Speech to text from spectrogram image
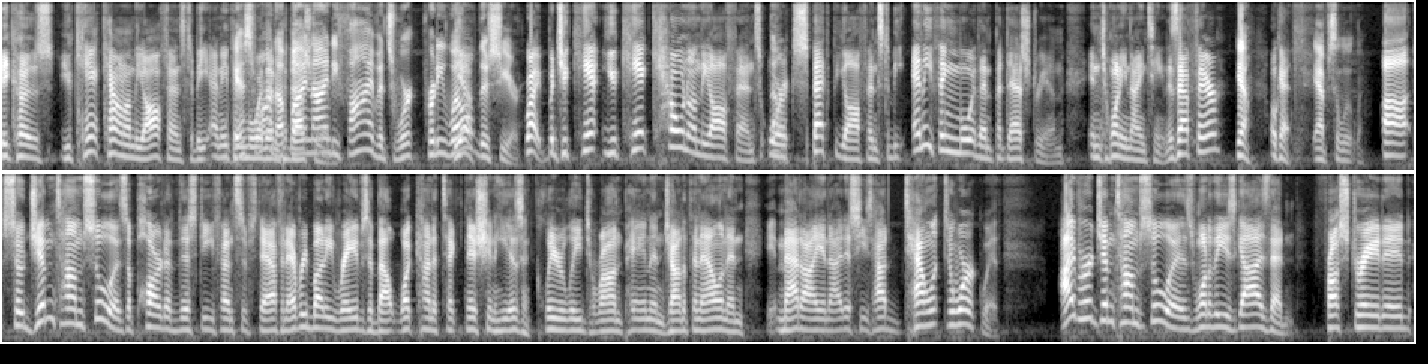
because you can't count on the offense to be anything Guess more what? than up pedestrian. by 95. It's worked pretty well yeah. this year. Right, but you can't you can't count on the offense or no. expect the offense to be anything more than pedestrian in 2019. Is that fair? Yeah. Okay. Absolutely. Uh, so Jim Tomsula is a part of this defensive staff, and everybody raves about what kind of technician he is. And clearly, Daron Payne and Jonathan Allen and Matt Ioannidis, he's had talent to work with. I've heard Jim Tomsula is one of these guys that frustrated,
